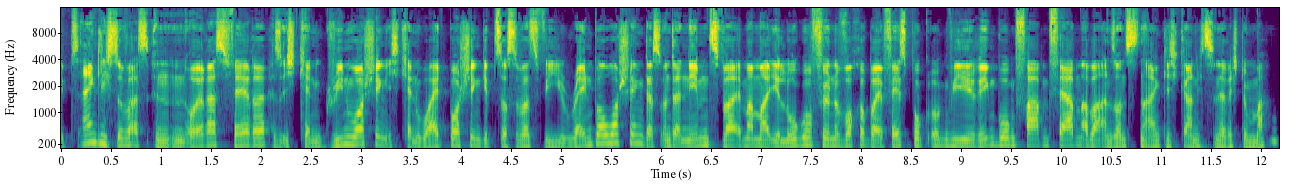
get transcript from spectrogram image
Gibt es eigentlich sowas in, in, eurer Sphäre? Also ich kenne Greenwashing, ich kenne Whitewashing. Gibt es auch sowas wie Rainbowwashing, dass Unternehmen zwar immer mal ihr Logo für eine Woche bei Facebook irgendwie Regenbogenfarben färben, aber ansonsten eigentlich gar nichts in der Richtung machen?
